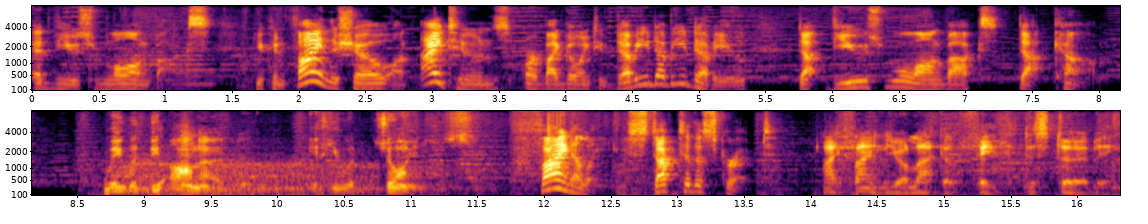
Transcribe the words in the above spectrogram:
at Views from the Long Box. You can find the show on iTunes or by going to www.viewsfromthelongbox.com. We would be honored if you would join us. Finally, you stuck to the script. I find your lack of faith disturbing.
